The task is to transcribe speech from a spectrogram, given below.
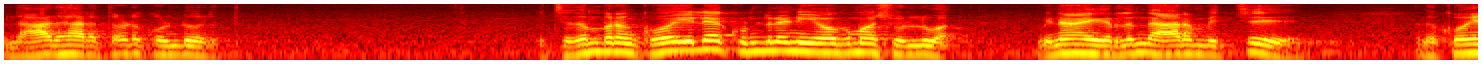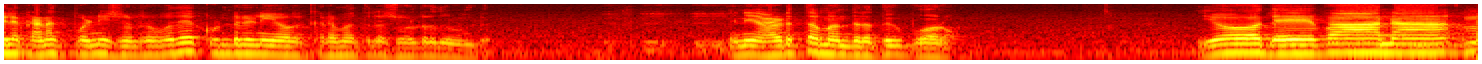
அந்த ஆதாரத்தோடு கொண்டு வரது சிதம்பரம் கோயிலே குண்டலினி யோகமாக சொல்லுவாள் விநாயகர்லேருந்து ஆரம்பித்து அந்த கோயிலை கணக்கு பண்ணி சொல்கிற போதே குண்டலினி யோக கிரமத்தில் சொல்கிறது உண்டு. இனி அடுத்த மந்திரத்துக்கு போகிறோம் யோ தேவானாம்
